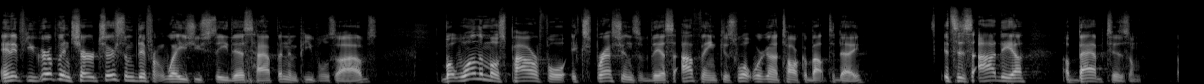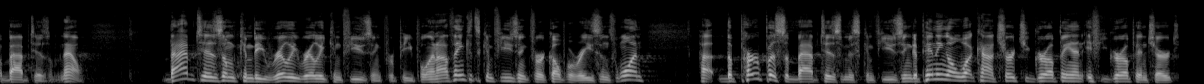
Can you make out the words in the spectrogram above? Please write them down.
And if you grew up in church, there's some different ways you see this happen in people's lives. But one of the most powerful expressions of this, I think, is what we're going to talk about today. It's this idea a baptism, a baptism. Now, baptism can be really, really confusing for people, and I think it's confusing for a couple of reasons. One, uh, the purpose of baptism is confusing. Depending on what kind of church you grew up in, if you grew up in church,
